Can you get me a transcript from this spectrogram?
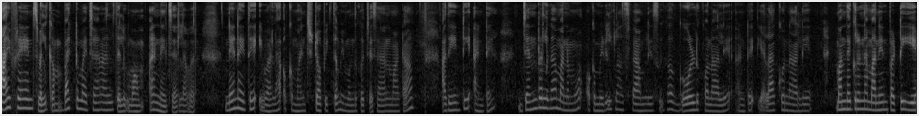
Hi friends welcome back to my channel Telugu mom and nature lover. నేనైతే ఇవాళ ఒక మంచి టాపిక్తో మీ ముందుకు వచ్చేసాను అనమాట అదేంటి అంటే జనరల్గా మనము ఒక మిడిల్ క్లాస్ ఫ్యామిలీస్గా గోల్డ్ కొనాలి అంటే ఎలా కొనాలి? మన దగ్గర ఉన్న మనీని బట్టి ఏ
